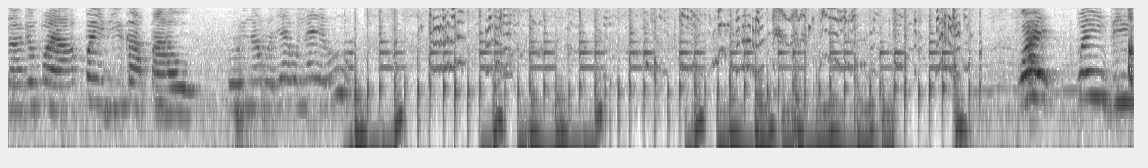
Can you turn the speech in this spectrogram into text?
ਇੰਨਾ ਕਿਉਂ ਪਾਇਆ ਪੈਂਦੀ ਕਰਤਾ ਉਹ। ਕੋਈ ਨਾ ਵਜਿਆ ਉਹਨੇ ਜਾਊ ਓਏ ਪੈਂਦੀ ਆ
